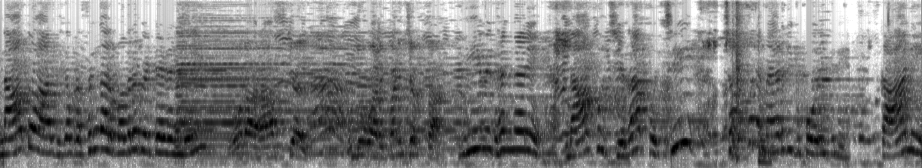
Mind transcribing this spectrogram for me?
నాతో ఆర్థిక ప్రసంగాలు మొదలు పెట్టాడండి. పని చెప్తా. ఈ విధంగానే నాకు చిరాకు వచ్చి చప్పున మేడదికి పోయి తిని కానీ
